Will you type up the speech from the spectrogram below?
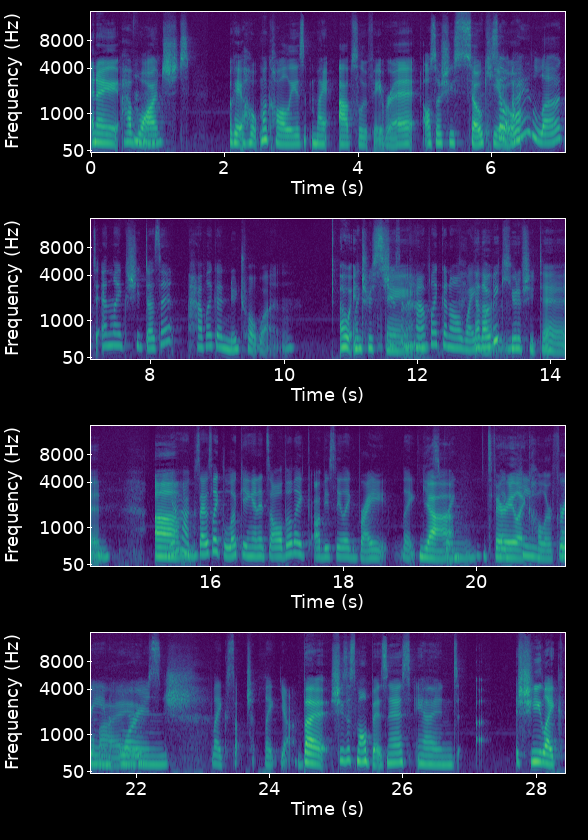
And I have Mm-hmm. watched, okay, Hope Macaulay is my absolute favorite. Also, she's so cute. So I looked, and like, she doesn't have like a neutral one. Oh, Like, interesting. She doesn't have like an all white. yeah, that would be one. cute if she did. yeah, Um, because I was like looking, and it's all the like obviously like bright like Yeah, spring. it's very, like, pink, colorful green, vibes. orange, like such like yeah. but she's a small business and uh, she like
